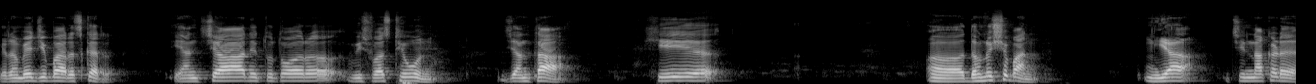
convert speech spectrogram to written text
की रमेशजी बारसकर यांच्या नेतृत्वावर विश्वास ठेवून जनता हे धनुष्यबाण या चिन्हाकडं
